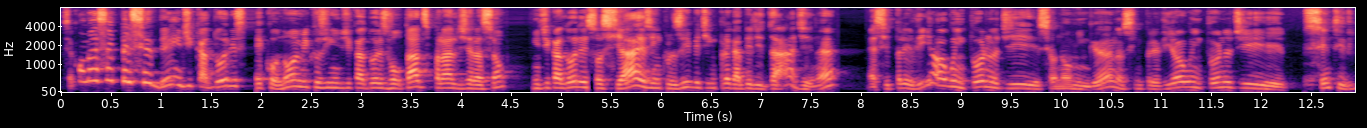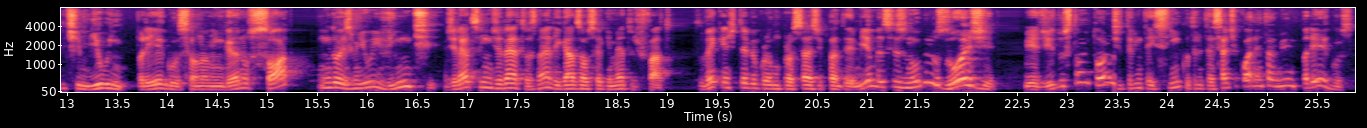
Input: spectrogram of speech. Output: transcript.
você começa a perceber indicadores econômicos e indicadores voltados para a geração, indicadores sociais, inclusive de empregabilidade, né? É, se previa algo em torno de, se eu não me engano, se previa algo em torno de 120 mil empregos, se eu não me engano, só em 2020, diretos e indiretos, né, ligados ao segmento de fato. Tudo bem que a gente teve um processo de pandemia, mas esses números hoje medidos estão em torno de 35, 37, 40 mil empregos.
